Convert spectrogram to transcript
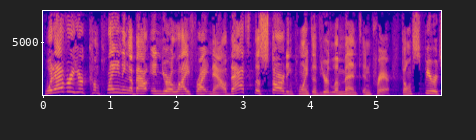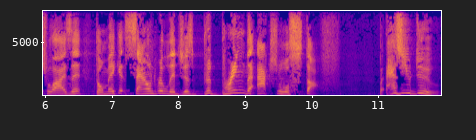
Whatever you're complaining about in your life right now, that's the starting point of your lament in prayer. Don't spiritualize it, don't make it sound religious, bring the actual stuff. But as you do,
